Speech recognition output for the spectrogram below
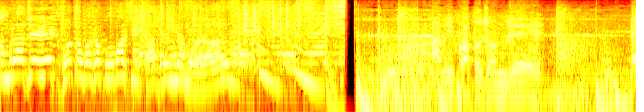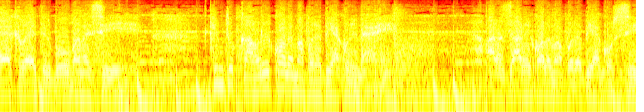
আমরা যে এক হতভাগা প্রবাসী কাঁদবেন না, মহারাজ? আমি কতজন রে? এক রাইতের বউ বানাইছি, কিন্তু কাউরে কলেমা পরে বিয়া করি নাই। আর যারে কলেমা পরে বিয়া করছি,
